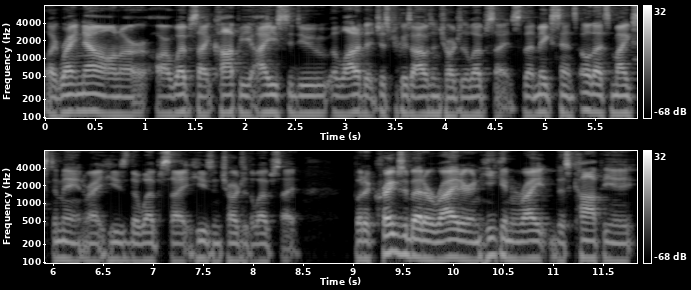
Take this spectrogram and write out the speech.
like right now on our our website copy, I used to do a lot of it just because I was in charge of the website. So that makes sense. Oh, that's Mike's domain, right? He's the website. He's in charge of the website. But if Craig's a better writer and he can write this copy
